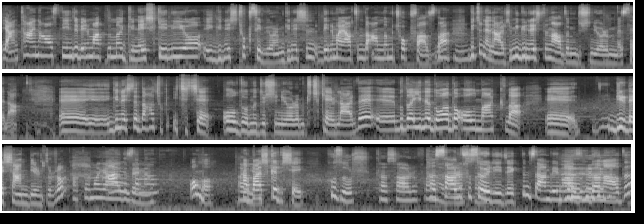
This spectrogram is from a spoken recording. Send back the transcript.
yani tiny house deyince benim aklıma güneş geliyor. Ee, güneşi çok seviyorum. Güneşin benim hayatımda anlamı çok fazla. Bütün enerjimi güneşten aldığımı düşünüyorum mesela. Ee, güneşte daha çok iç içe olduğumu düşünüyorum küçük evlerde. Ee, bu da yine doğada olmakla e, birleşen bir durum. Aklıma geldi Aynı benim. zaman- O mu? Hayır. Ha başka bir şey. Huzur, tasarrufu dersin? söyleyecektim. Sen benim ağzımdan aldın.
